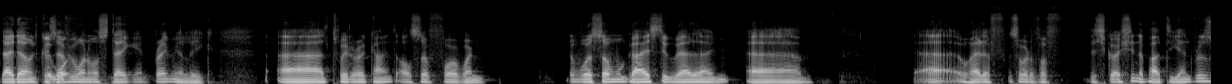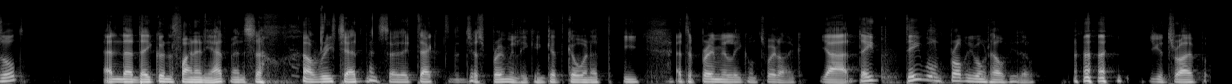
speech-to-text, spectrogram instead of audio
They don't because everyone was taking Premier League uh, Twitter account. Also for when there was some guys who had a um uh, who had a f- sort of a discussion about the end result, and then they couldn't find any admin, so I'll reach admin. So they tagged the just Premier League and kept going at e at the Premier League on Twitter. Like, yeah, they they won't probably won't help you though. you can try. But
